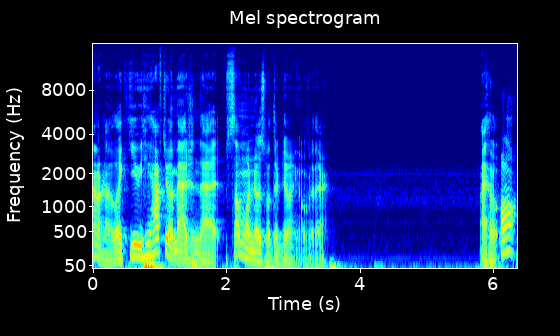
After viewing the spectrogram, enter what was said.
I don't know. Like you, you have to imagine that someone knows what they're doing over there. I hope. Well,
